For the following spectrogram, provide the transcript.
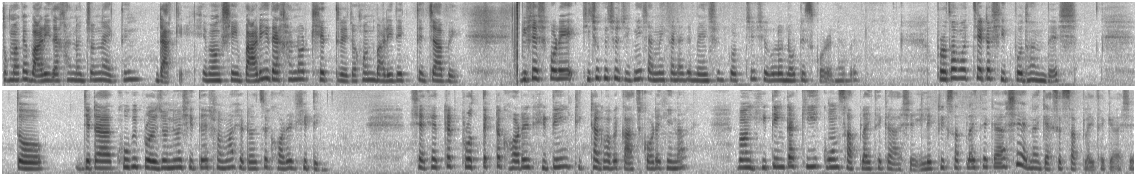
তোমাকে বাড়ি দেখানোর জন্য একদিন ডাকে। এবং সেই বাড়ি দেখানোর ক্ষেত্রে, যখন বাড়ি দেখতে যাবে বিশেষ করে কিছু কিছু জিনিস আমি এখানে যে মেনশন করছি, সেগুলো নোটিস করে নেবে। প্রথম হচ্ছে এটা শীতপ্রধান দেশ। তো যেটা খুবই প্রয়োজনীয় শীতের সময়, সেটা হচ্ছে ঘরের হিটিং সেক্ষেত্রে প্রত্যেকটা ঘরের হিটিং ঠিকঠাকভাবে কাজ করে কি না এবং হিটিংটা কি, কোন সাপ্লাই থেকে আসে? ইলেকট্রিক সাপ্লাই থেকে আসে না গ্যাসের সাপ্লাই থেকে আসে?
